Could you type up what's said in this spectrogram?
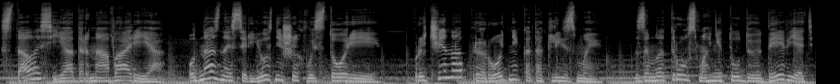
сталася ядерна аварія, одна з найсерйозніших в історії. Причина природні катаклізми. Землетрус магнітудою 9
